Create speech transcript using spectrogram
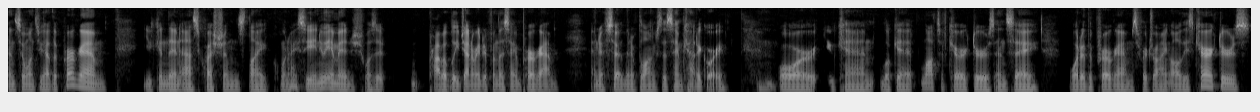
And so once you have the program, you can then ask questions like when I see a new image, was it probably generated from the same program? And if so, then it belongs to the same category. Mm-hmm. Or you can look at lots of characters and say, what are the programs for drawing all these characters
